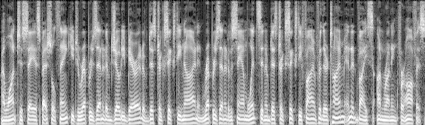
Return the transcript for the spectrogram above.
I want to say a special thank you to Representative Jody Barrett of District 69 and Representative Sam Whitson of District 65 for their time and advice on running for office.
